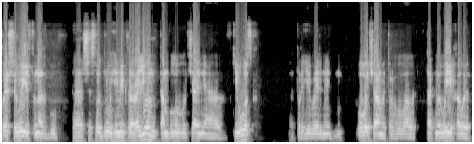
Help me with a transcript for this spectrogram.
Перший виїзд у нас був 602 мікрорайон, там було влучання в кіоск торгівельний, ну, овочами торгували. Так ми виїхали,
